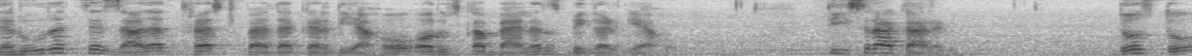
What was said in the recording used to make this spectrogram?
ज़रूरत से ज़्यादा थ्रस्ट पैदा कर दिया हो और उसका बैलेंस बिगड़ गया हो। तीसरा कारण दोस्तों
